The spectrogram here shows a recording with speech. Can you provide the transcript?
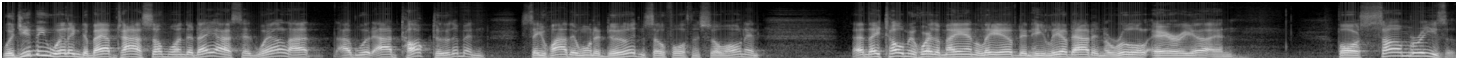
Would you be willing to baptize someone today? I said, Well, I, I would, I'd talk to them and see why they want to do it and so forth and so on. And, and they told me where the man lived, and he lived out in a rural area. And for some reason,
